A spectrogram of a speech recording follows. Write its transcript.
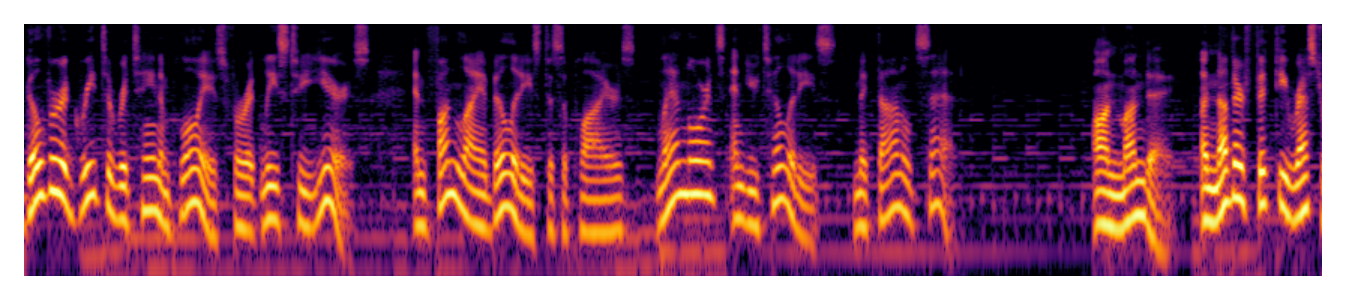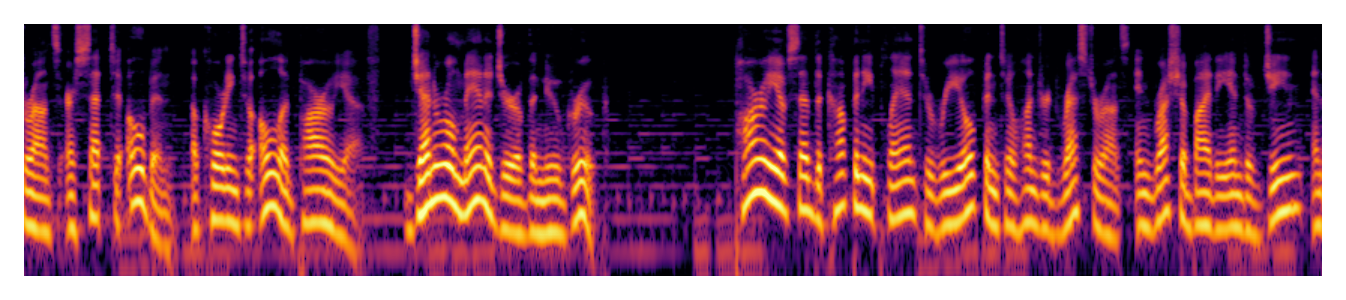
Govor agreed to retain employees for at least two years and fund liabilities to suppliers, landlords, and utilities, McDonald said. On Monday, another 50 restaurants are set to open, according to Oleg Paroyev, general manager of the new group. Paroyev said the company planned to reopen 200 restaurants in Russia by the end of June and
